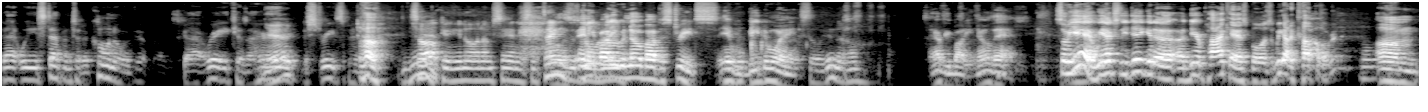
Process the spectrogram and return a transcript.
that we step into the corner with good brother Scott Ray because I heard Yeah? the streets been Huh. talking. You know what I'm saying? And some things. is If going anybody on. would know about the streets, it would be Dwayne. So you know. Everybody know that. So yeah, we actually did get a, a dear podcast boys. We got a couple. Oh, really? Um,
